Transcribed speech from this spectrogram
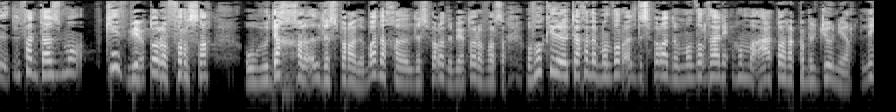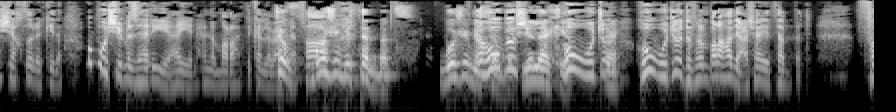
الفانتازمو كيف بيعطونا فرصة ودخلوا الدسبرادو ما دخلوا الدسبرادو بيعطونا فرصة. وفوق كذا لو تاخذها من منظور الدسبرادو من منظور ثاني هم أعطوه لقب ال Junior. ليش ياخذونه كذا؟ وبوشي مزهرية هي إحنا ما راح نتكلم عنها. شوف بوشي بيثبت. بوشي بيثبت. هو بوشي للأخير. هو وجود إيه. هو وجوده في المباراة هذه عشان يثبت. ف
